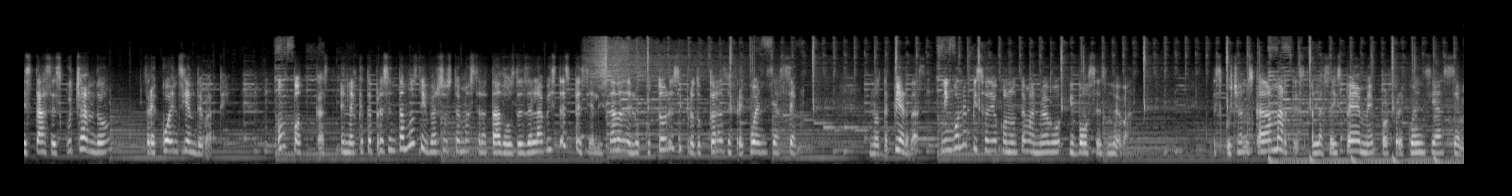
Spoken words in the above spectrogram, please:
Estás escuchando Frecuencia en Debate, un podcast en el que te presentamos diversos temas tratados desde la vista especializada de locutores y productoras de frecuencia SEM. No te pierdas ningún episodio con un tema nuevo y voces nuevas. Escúchanos cada martes a las 6 pm por frecuencia SEM.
